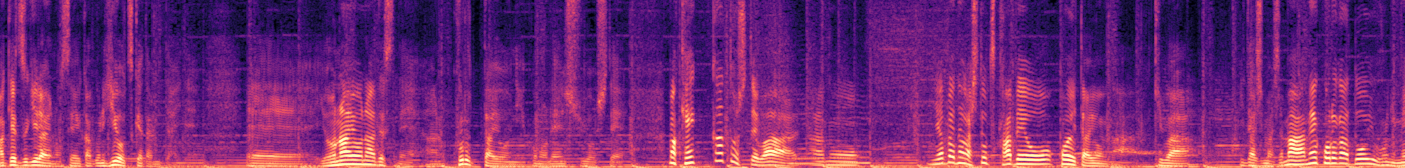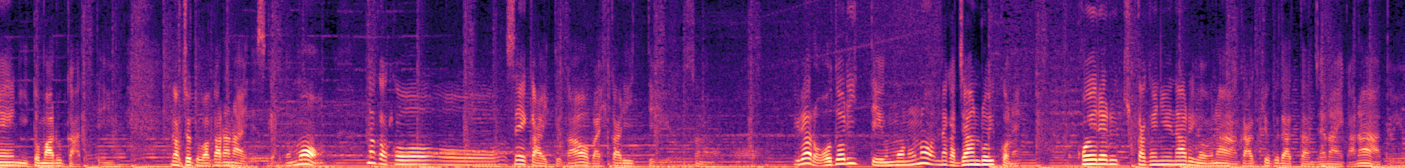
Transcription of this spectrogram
負けず嫌いの性格に火をつけたみたいで、えー夜な夜なですねあの狂ったようにこの練習をして、まあ、結果としてはあのやっぱりなんか一つ壁を越えたような気はいたしましたまあねこれがどういうふうに目に留まるかっていうのはちょっとわからないですけれどもなんかこう正解っていうか青葉光っていうそのいわゆる踊りっていうもののなんかジャンルを一個ね超えれるきっかけになるような楽曲だったんじゃないかなという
